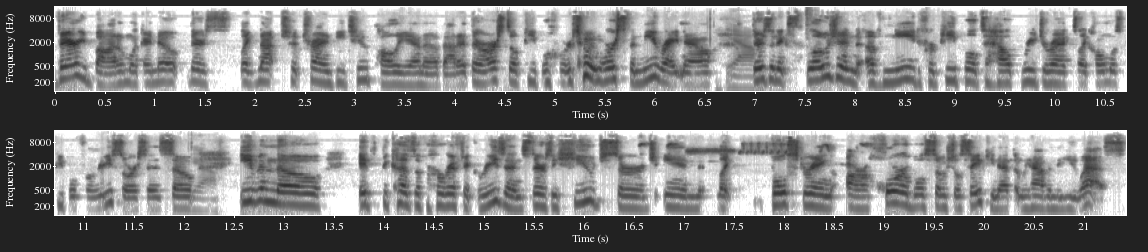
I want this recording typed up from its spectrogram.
very bottom, like I know there's like not to try and be too Pollyanna about it. There are still people who are doing worse than me right now. Yeah. There's an explosion of need for people to help redirect like homeless people for resources. So yeah. even though it's because of horrific reasons, there's a huge surge in like bolstering our horrible social safety net that we have in the US.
